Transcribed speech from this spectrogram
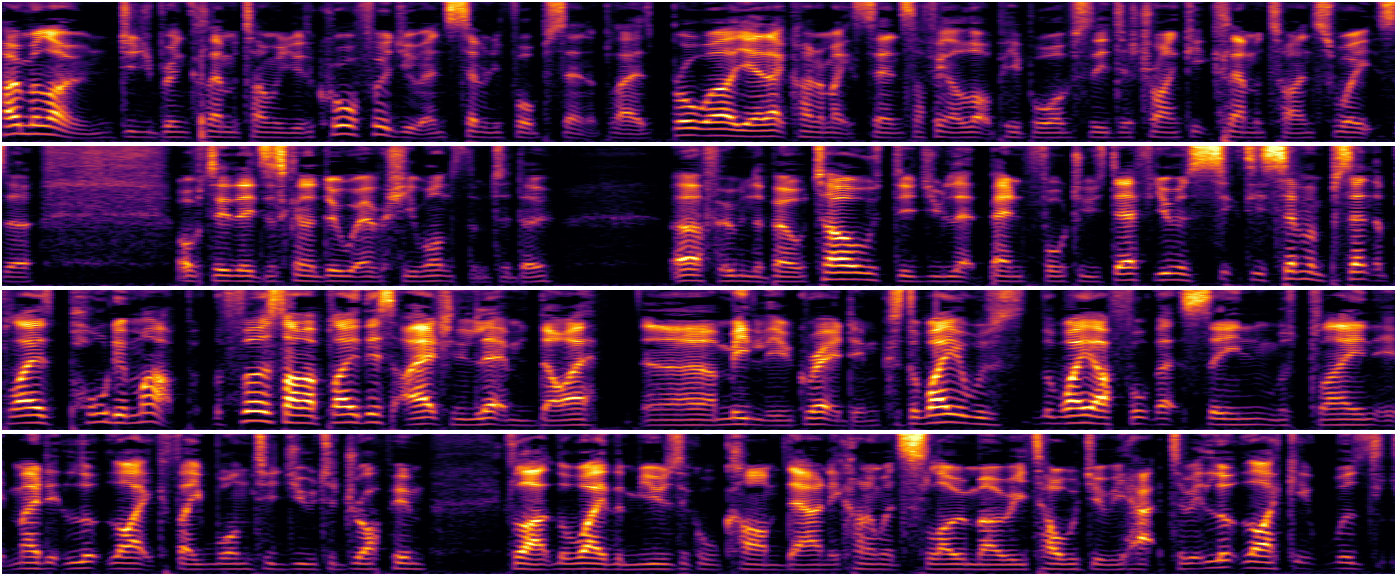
Home Alone. Did you bring Clementine with you to Crawford? You and 74% of players brought her. Yeah, that kind of makes sense. I think a lot of people obviously just try and keep Clementine sweet. So obviously they're just going to do whatever she wants them to do. For whom the bell tolls, did you let Ben fall to his death? You and 67% of players pulled him up. The first time I played this, I actually let him die. I immediately regretted him because the way it was, the way I thought that scene was playing, it made it look like they wanted you to drop him. Like the way the music all calmed down, it kind of went slow mo. He told you he had to. It looked like it was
